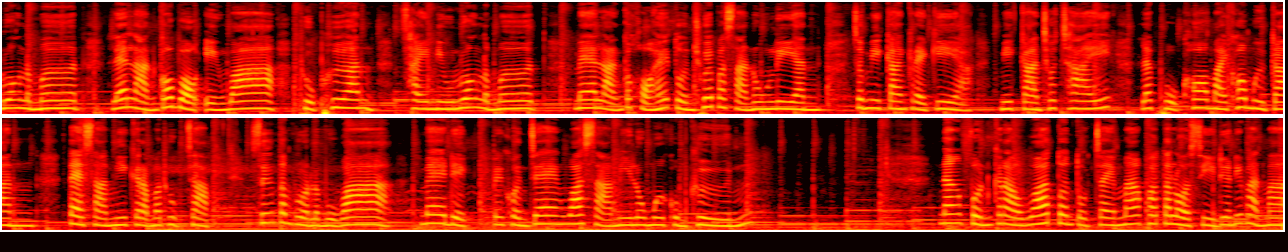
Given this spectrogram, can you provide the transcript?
ล่วงละเมิด และหลานก็บอกเองว่า ถูกเพื่อนใช้นิ้วล่วงละเมิด แม่หลานก็ขอให้ตนช่วยประสานโรงเรียน จะมีการไกล่เกลี่ย มีการชดใช้ และผูกข้อไม้ข้อมือกัน แต่สามีกลับมาถูกจับ ซึ่งตำรวจระบุว่า แม่เด็กเป็นคนแจ้งว่าสามีลงมือข่มขืน นางฝนกล่าวว่าตนตกใจมากเพราะตลอด4เดือนที่ผ่านมา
